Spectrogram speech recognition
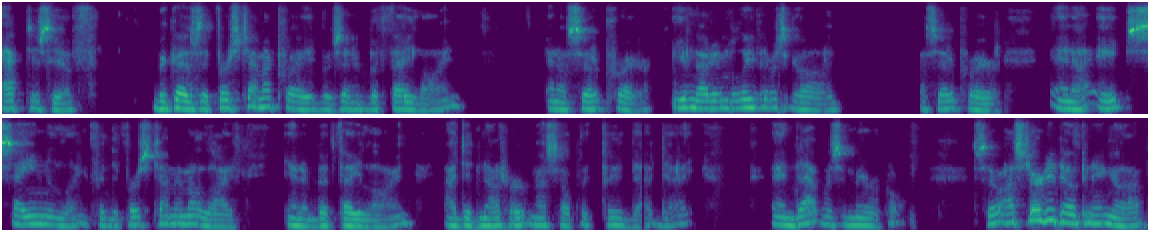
act as if because the first time I prayed was in a buffet line and I said a prayer. Even though I didn't believe there was God, I said a prayer and I ate sanely for the first time in my life in a buffet line. I did not hurt myself with food that day. And that was a miracle. So I started opening up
